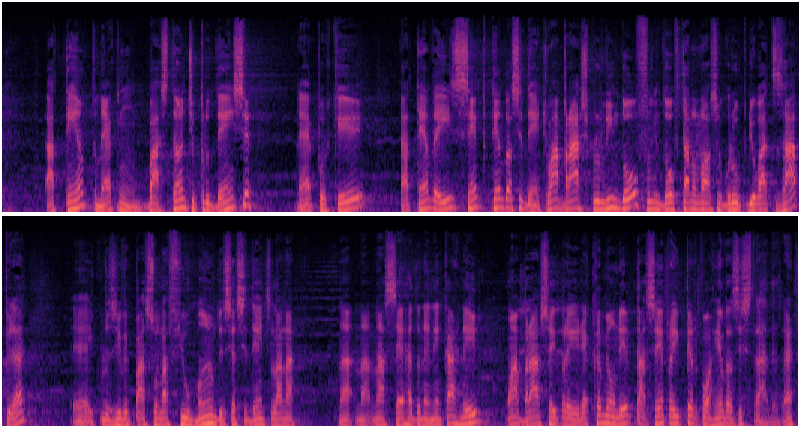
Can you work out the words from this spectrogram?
atento, né, com bastante prudência, né, porque tá tendo aí sempre tendo acidente. Um abraço pro Lindolfo, Lindolfo tá no nosso grupo de WhatsApp, né? É, inclusive passou lá filmando esse acidente lá na, na, na, na Serra do Neném Carneiro. Um abraço aí para ele. É caminhoneiro que tá sempre aí percorrendo as estradas, né?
